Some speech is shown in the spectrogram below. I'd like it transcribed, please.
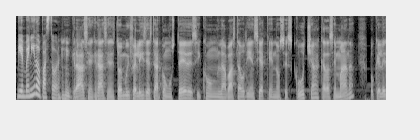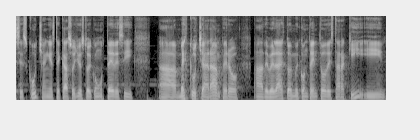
Bienvenido, Pastor. Gracias, gracias. Estoy muy feliz de estar con ustedes y con la vasta audiencia que nos escucha cada semana o que les escucha. En este caso yo estoy con ustedes y uh, me escucharán, pero uh, de verdad estoy muy contento de estar aquí y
